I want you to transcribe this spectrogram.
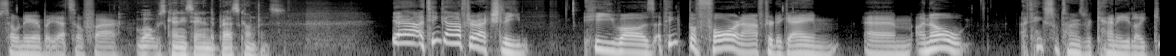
so near but yet so far. What was Kenny saying in the press conference? Yeah, I think after actually he was I think before and after the game, um, I know I think sometimes with Kenny, like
